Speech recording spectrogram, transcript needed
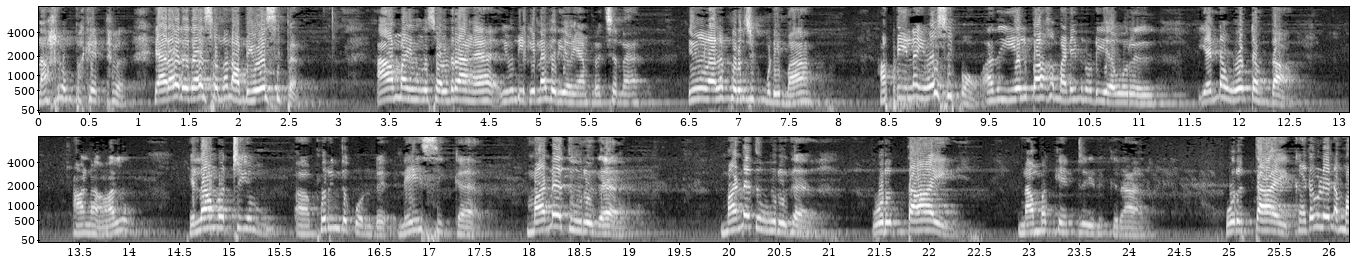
நான் ரொம்ப கெட்டவன். யாராவது ஏதாவது சொன்னால் நான் அப்படி யோசிப்பேன். ஆமாம் இவங்க சொல்கிறாங்க இவங்களுக்கு என்ன தெரியும் என் பிரச்சனை? இவங்களால புரிஞ்சுக்க முடியுமா? அப்படிலாம் யோசிப்போம். அது இயல்பாக மனிதனுடைய ஒரு எண்ண ஓட்டம் தான். ஆனால் எல்லாவற்றையும் புரிந்து கொண்டு நேசிக்க மனதுருக மனது உருக ஒரு தாய் நமக்கென்று இருக்கிறார். ஒரு தாய் கடவுளை நம்ம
